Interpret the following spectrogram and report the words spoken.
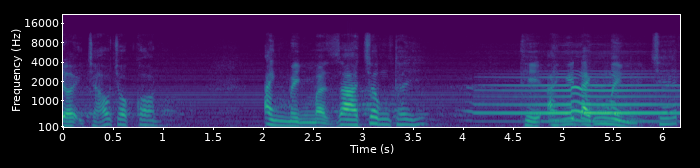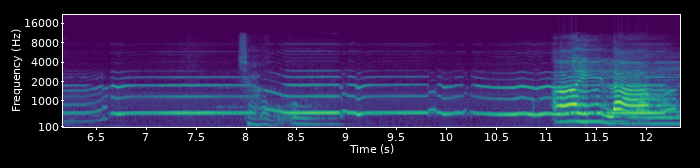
Đợi cháu cho con. Anh mình mà ra trông thấy, Thì anh ấy đánh mình chết. Cháu ôi. Ai làm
